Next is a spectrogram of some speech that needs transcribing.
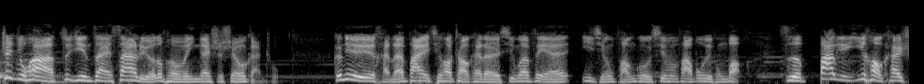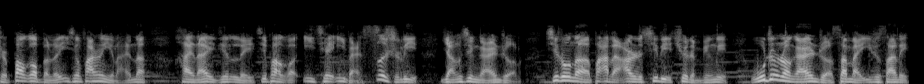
这句话最近在三亚旅游的朋友们应该是深有感触。根据海南八月七号召开的新冠肺炎疫情防控新闻发布会通报，自八月一号开始报告本轮疫情发生以来呢，海南已经累计报告一千一百四十例阳性感染者了，其中呢八百二十七例确诊病例，无症状感染者三百一十三例。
